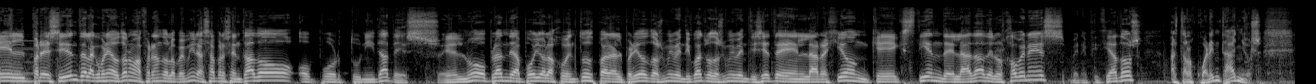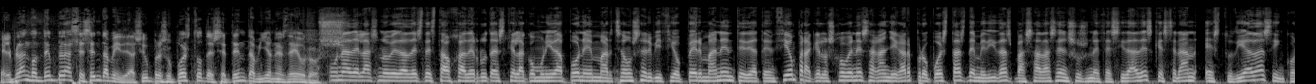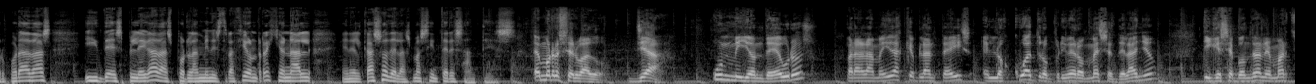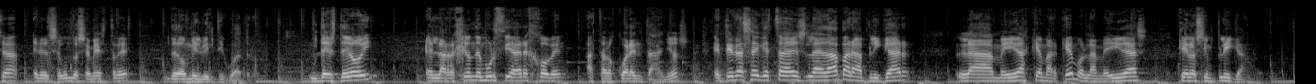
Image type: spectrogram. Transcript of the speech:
El presidente de la Comunidad Autónoma, Fernando López Miras, ha presentado Oportunidades, el nuevo plan de apoyo a la juventud para el periodo 2024-2027 en la región que extiende la edad de los jóvenes beneficiados hasta los 40 años. El plan contempla 60 medidas y un presupuesto de 70 millones de euros. Una de las novedades de esta hoja de ruta es que la comunidad pone en marcha un servicio permanente de atención para que los jóvenes hagan llegar propuestas de medidas basadas en sus necesidades que serán estudiadas, incorporadas y desplegadas por la Administración regional en el caso de las más interesantes. Hemos reservado ya un millón de euros para las medidas que planteéis en los cuatro primeros meses del año y que se pondrán en marcha en el segundo semestre de 2024. Desde hoy, en la región de Murcia eres joven hasta los 40 años. Entiéndase que esta es la edad para aplicar las medidas que marquemos, las medidas que nos implican.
